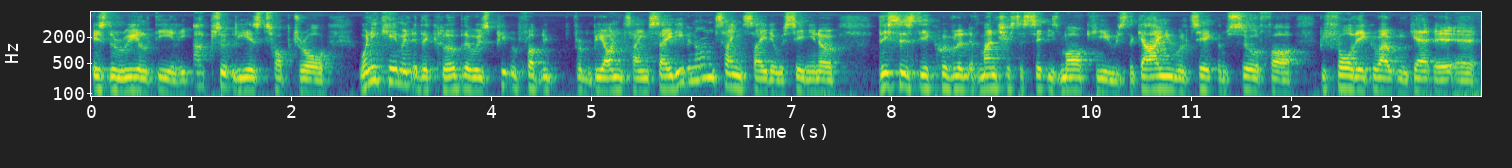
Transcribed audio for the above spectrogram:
is the real deal. He absolutely is top draw. When he came into the club, there was people probably from beyond Tyneside, even on Tyneside, who were saying, you know, this is the equivalent of Manchester City's Mark Hughes, the guy who will take them so far before they go out and get a, a,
